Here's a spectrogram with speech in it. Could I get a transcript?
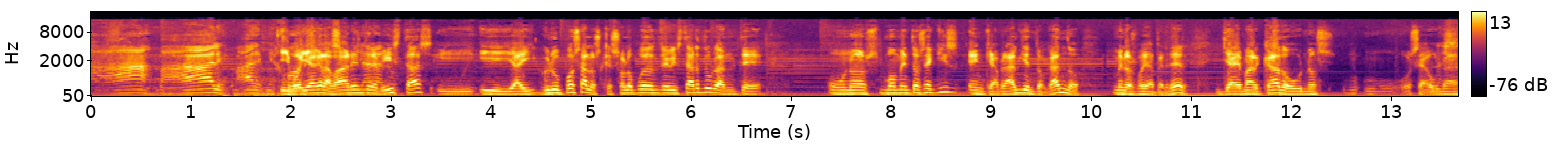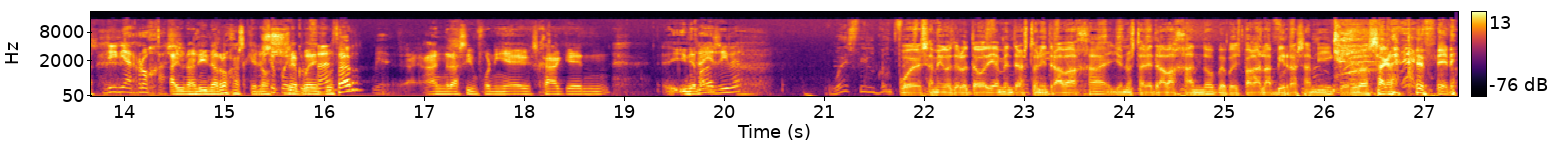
Ah, vale, vale, mejor. Y voy a grabar entrevistas y, y hay grupos a los que solo puedo entrevistar durante unos momentos X en que habrá alguien tocando. Me los voy a perder. Ya he marcado unos, o sea, una, Unas líneas rojas. hay unas líneas rojas que no, se, pueden cruzar. Bien. Angra, Symphony X, Haken eh, y demás. River. Pues amigos del octavo día, mientras Tony trabaja, yo no estaré trabajando, me podéis pagar las birras a mí, que os los agradeceré.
